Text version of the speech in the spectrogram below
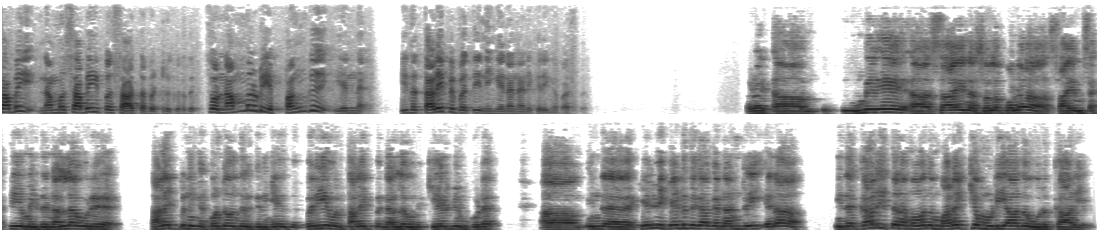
சபை நம்ம சபை இப்ப சாத்தப்பட்டிருக்கிறது. சோ நம்மளுடைய பங்கு என்ன? இந்த தலைப்பை பத்தி நீங்க என்ன நினைக்கிறீங்க பாஸ்டர் um, உண்மையிலே uh, சாய் நான் சொல்ல போனா சாயம் சக்தியும் இது நல்ல ஒரு தலைப்பு நீங்க கொண்டு வந்திருக்கிறீங்க. இது பெரிய ஒரு தலைப்பு நல்ல ஒரு கேள்வியும் கூட. Um, இந்த கேள்வி கேட்டதுக்காக நன்றி. ஏன்னா இந்த காரியத்தை நம்ம வந்து மறைக்க முடியாத ஒரு காரியம்.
